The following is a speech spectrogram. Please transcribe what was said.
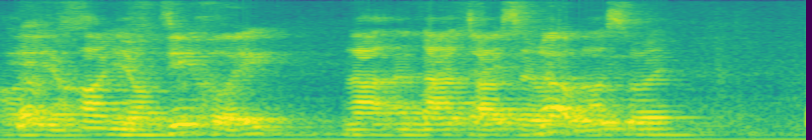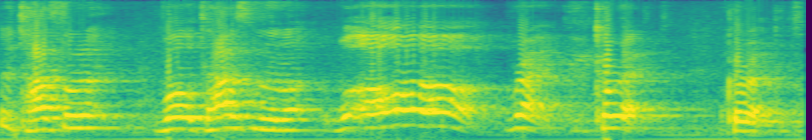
On Yom- on Yom is dichoy. Not, not No. Tasser Lasui. Well, Taslim, well, oh, oh, oh, right, correct, correct,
